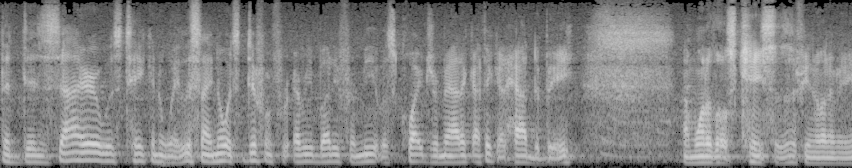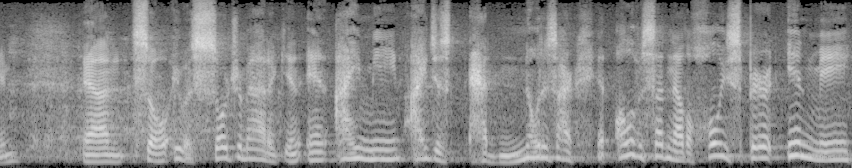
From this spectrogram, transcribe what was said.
The desire was taken away. Listen, I know it's different for everybody. For me, it was quite dramatic. I think it had to be. I'm one of those cases, if you know what I mean. And so it was so dramatic. And, and I mean, I just had no desire. And all of a sudden, now the Holy Spirit in me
